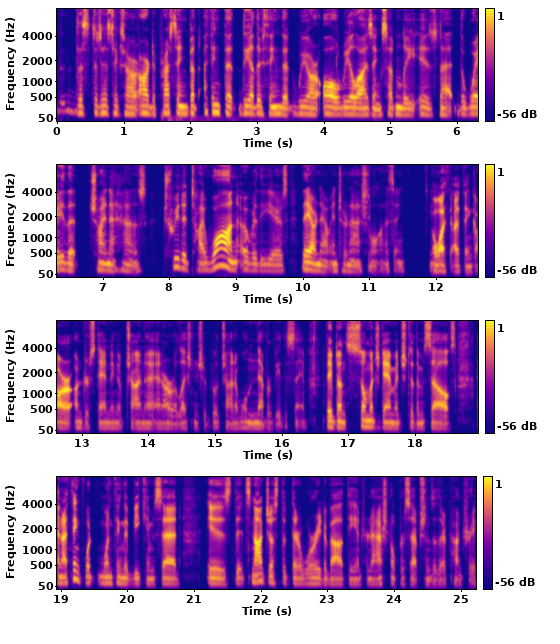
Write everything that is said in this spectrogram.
the statistics are, are depressing, but I think that the other thing that we are all realizing suddenly is that the way that China has treated Taiwan over the years, they are now internationalizing. Oh, I, th- I think our understanding of China and our relationship with China will never be the same. They've done so much damage to themselves. And I think what one thing that Bi-khim said is that it's not just that they're worried about the international perceptions of their country,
